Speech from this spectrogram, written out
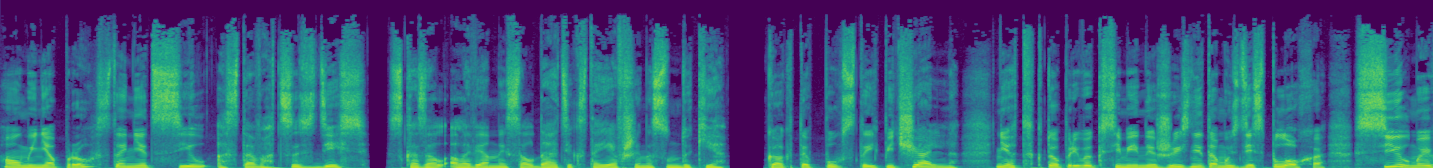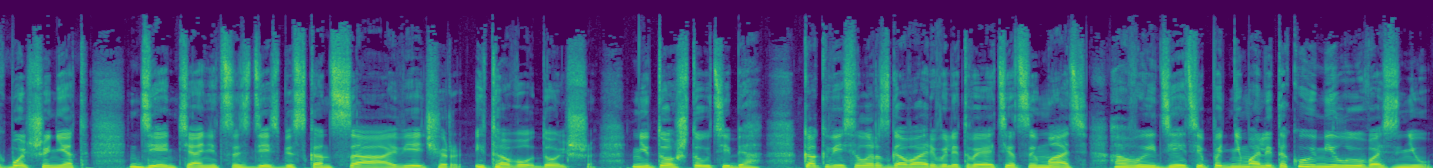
«А у меня просто нет сил оставаться здесь», — сказал оловянный солдатик, стоявший на сундуке. Как-то пусто и печально. Нет, кто привык к семейной жизни, тому здесь плохо. Сил моих больше нет. День тянется здесь без конца, а вечер и того дольше. Не то, что у тебя. Как весело разговаривали твои отец и мать, а вы, дети, поднимали такую милую возню.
